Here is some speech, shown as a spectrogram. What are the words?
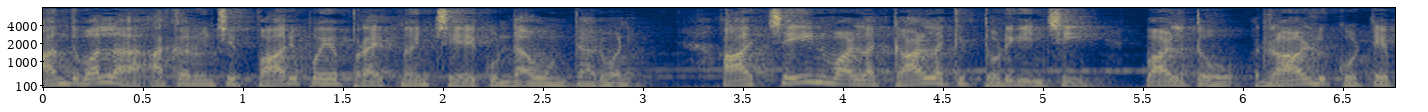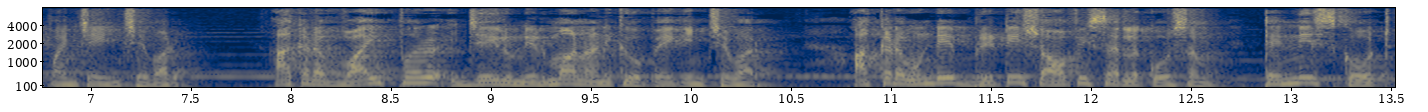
అందువల్ల అక్కడి నుంచి పారిపోయే ప్రయత్నం చేయకుండా ఉంటారు అని. ఆ చైన్ వాళ్ళ కాళ్ళకి తొడిగించి వాళ్ళతో రాళ్ళు కొట్టే పని చేయించేవారు. అక్కడ వైపర్ జైలు నిర్మాణానికి ఉపయోగించేవారు. అక్కడ ఉండే బ్రిటిష్ ఆఫీసర్ల కోసం tennis court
